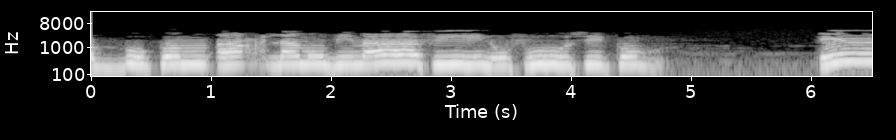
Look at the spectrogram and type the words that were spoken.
رَبُّكُمْ أَعْلَمُ بِمَا فِي نُفُوسِكُمْ. إِن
